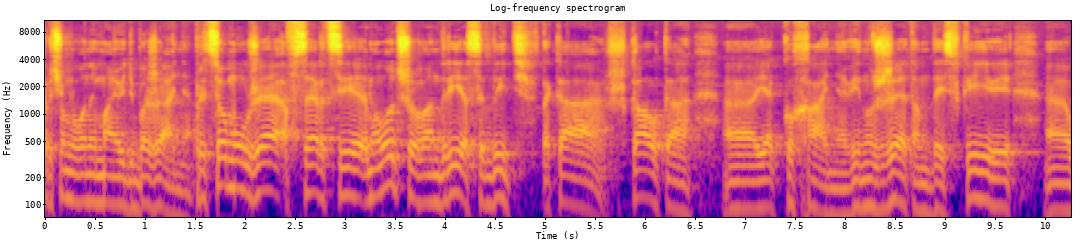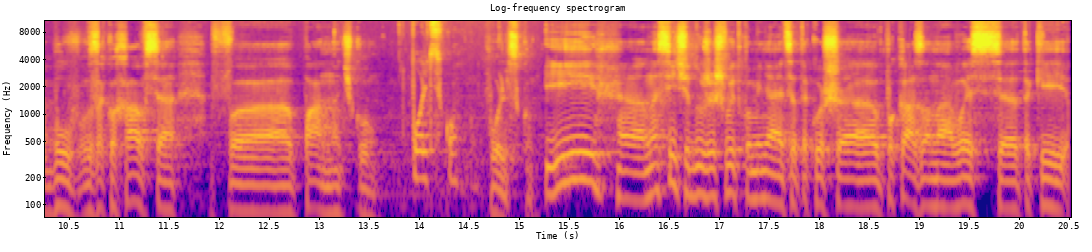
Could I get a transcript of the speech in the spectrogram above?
Причому вони мають бажання. При цьому вже в серці молодшого Андрія сидить така шкалка, як кохання. Він уже там десь в Києві е, був закохався в е, панночку Польську. польську. І е, на Січі дуже швидко міняється також е, показана весь е, такий, е,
